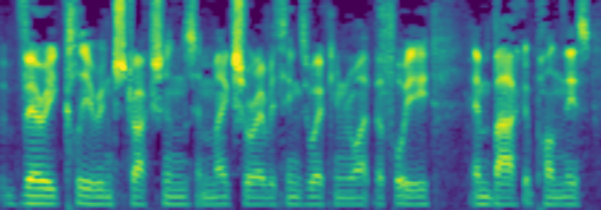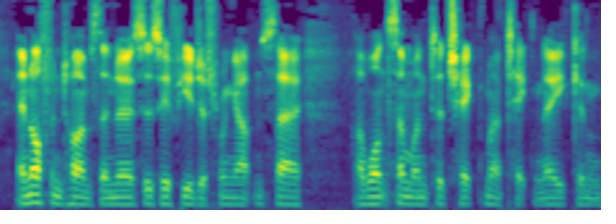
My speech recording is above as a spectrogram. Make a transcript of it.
very clear instructions and make sure everything's working right before you embark upon this. And oftentimes the nurses, if you just ring up and say, "I want someone to check my technique," and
